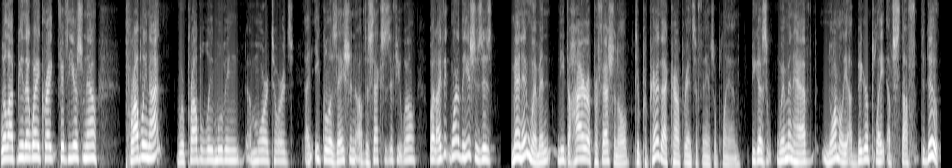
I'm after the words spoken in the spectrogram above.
will that be that way craig 50 years from now? Probably not. We're probably moving uh, more towards an equalization of the sexes if you will. But i think one of the issues is men and women need to hire a professional to prepare that comprehensive financial plan because women have normally a bigger plate of stuff to do.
